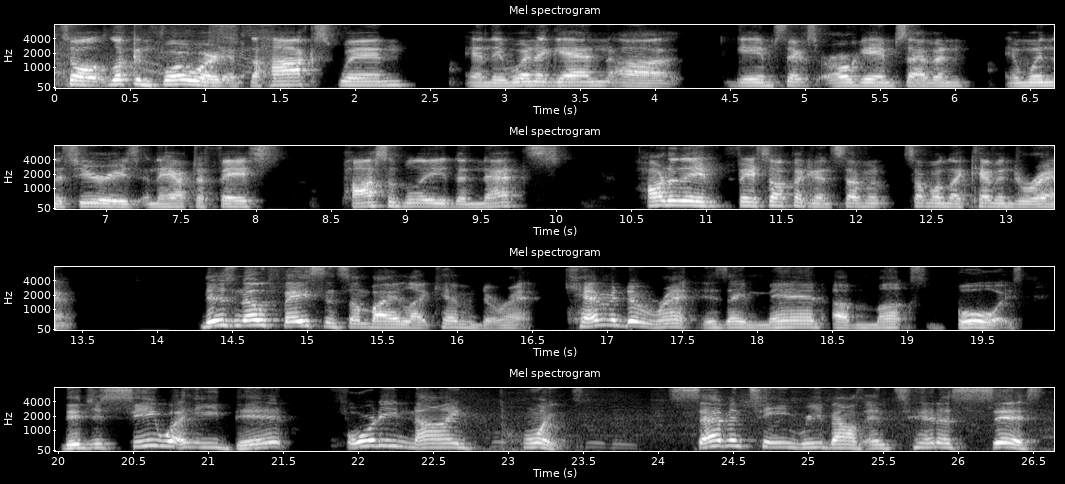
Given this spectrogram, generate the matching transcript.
So looking forward, if the Hawks win and they win again, uh, game six or game seven, and win the series, and they have to face possibly the Nets, how do they face up against someone someone like Kevin Durant? There's no facing somebody like Kevin Durant. Kevin Durant is a man amongst boys. Did you see what he did? 49 points, 17 rebounds, and 10 assists.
